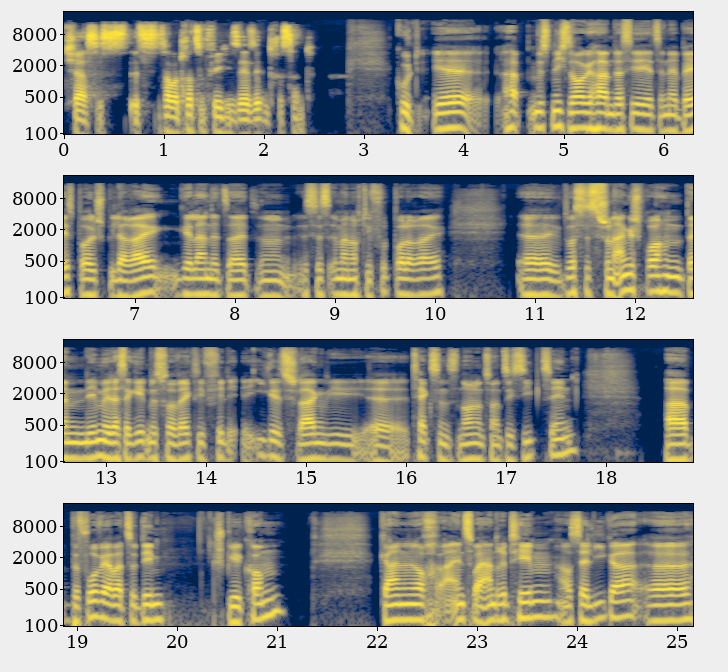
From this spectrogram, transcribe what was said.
tja, es ist, es ist aber trotzdem, finde ich, sehr, sehr interessant. Gut, ihr habt, müsst nicht Sorge haben, dass ihr jetzt in der Baseballspielerei gelandet seid, sondern es ist immer noch die Footballerei. Äh, du hast es schon angesprochen, dann nehmen wir das Ergebnis vorweg. Die Eagles schlagen die äh, Texans 29-17. Äh, bevor wir aber zu dem Spiel kommen, gerne noch ein, zwei andere Themen aus der Liga. Äh,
